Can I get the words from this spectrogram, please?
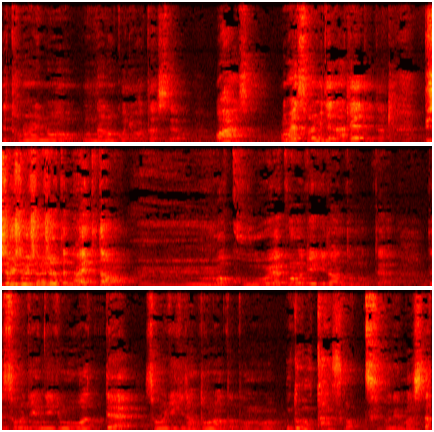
てで隣の女の子に渡してよ「おいお前それ見て泣け」って言ったらビショビショビショビショって泣いてたの。うわ怖えこの劇団と思って。でその演劇も終わってその劇団どうなったと思う？どうなったんですか？潰れました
